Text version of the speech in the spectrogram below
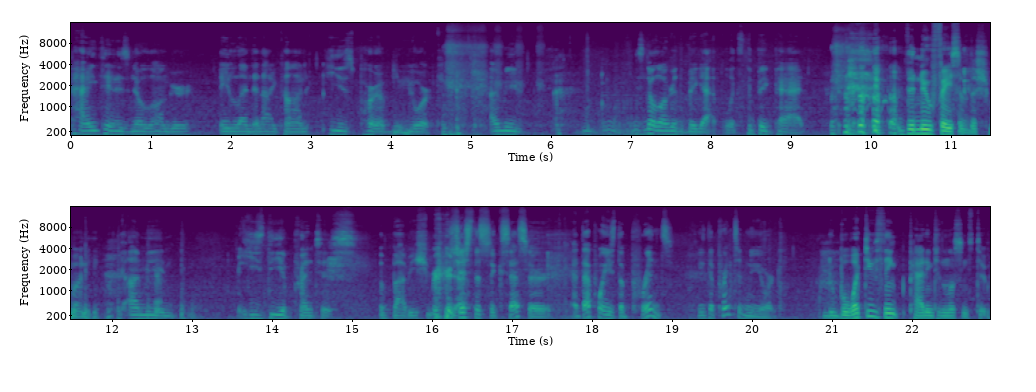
Paddington is no longer a London icon. He is part of New York. I mean, it's no longer the Big Apple. It's the Big Pad. the new face of the shmoney. I mean, he's the apprentice of Bobby Shmurda. He's just the successor. At that point, he's the prince. He's the prince of New York. But what do you think Paddington listens to?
